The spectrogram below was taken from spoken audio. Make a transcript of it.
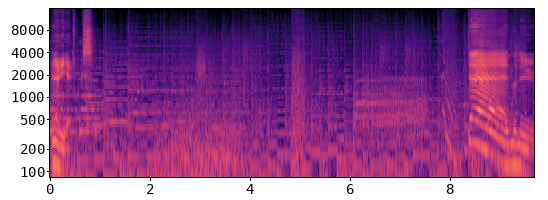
And then he hit twice. Dead Lanoon.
